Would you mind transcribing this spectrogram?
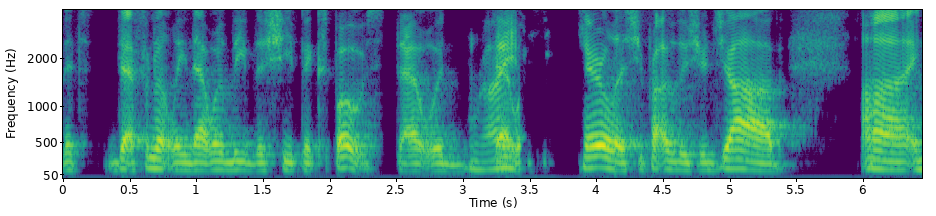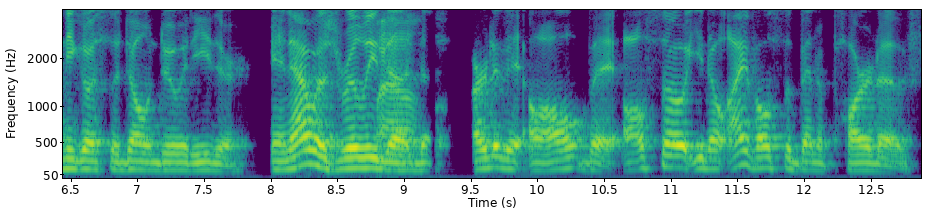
it's definitely that would leave the sheep exposed. That would, right. that would be careless. You probably lose your job. Uh, and he goes, so don't do it either. And that was really wow. the, the part of it all. But also, you know, I've also been a part of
